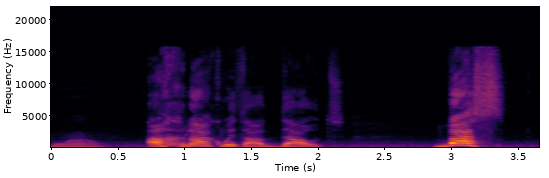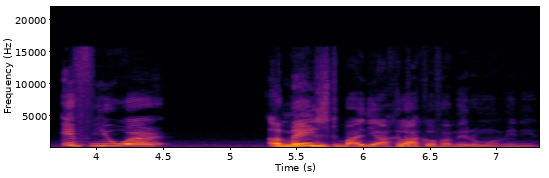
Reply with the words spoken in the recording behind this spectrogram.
Wow. Ahlak without doubt. But if you were amazed by the ahlak of Amirul Mu'mineen,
